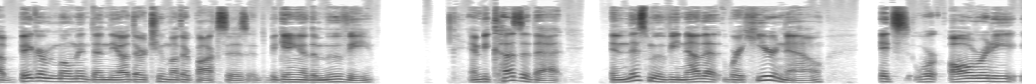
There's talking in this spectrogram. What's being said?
a bigger moment than the other two mother boxes at the beginning of the movie. And because of that, in this movie, now that we're here now, it's we're already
